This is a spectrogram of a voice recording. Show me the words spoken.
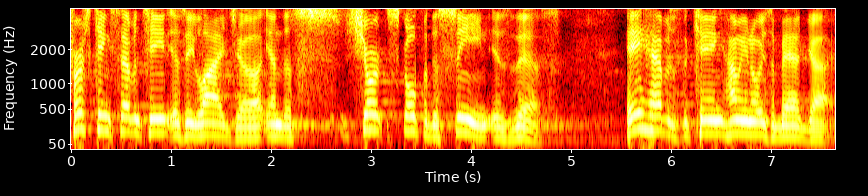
1 Kings 17 is Elijah, and the short scope of the scene is this Ahab is the king. How many know he's a bad guy?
